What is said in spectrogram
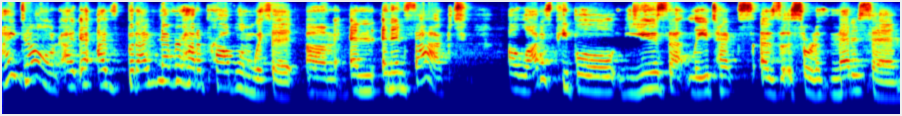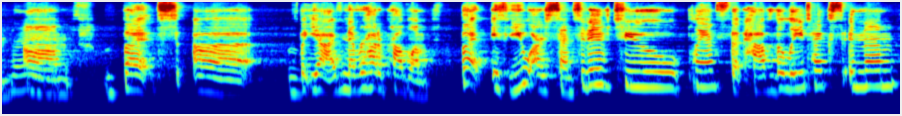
I don't. I, have but I've never had a problem with it. Um, and and in fact, a lot of people use that latex as a sort of medicine. Right. Um, but uh, but yeah, I've never had a problem. But if you are sensitive to plants that have the latex in them,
